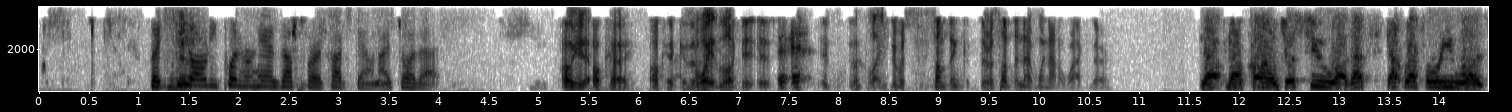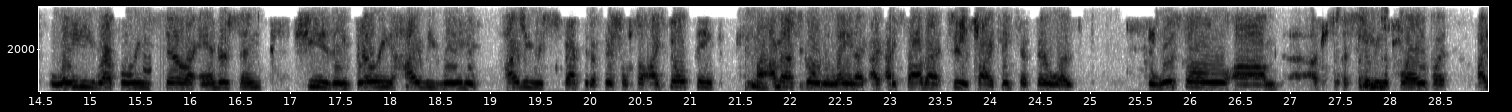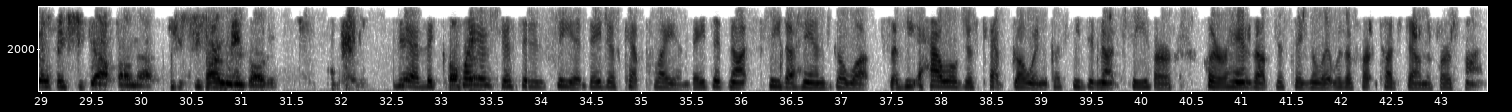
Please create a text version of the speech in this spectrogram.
But she Yeah. already put her hands up for a touchdown. I saw that. Oh, yeah. Okay. Okay. Because the way it looked, it, it it looked like there was something there was something that went out of whack there. Now, now, Carl, just to uh, that's that referee was Lady Referee Sarah Anderson. She is a very highly rated, highly respected official. So I don't think I'm gonna have to go to Lane. I, I, I saw that too. So I think that there was the whistle, um, assuming the play, but I don't think she gapped on that. She, she's highly regarded. Yeah, the Okay. players just didn't see it. They just kept playing. They did not see the hands go up. So he Howell just kept going because he did not see her put her hands up to signal it was a fir- touchdown the first time.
